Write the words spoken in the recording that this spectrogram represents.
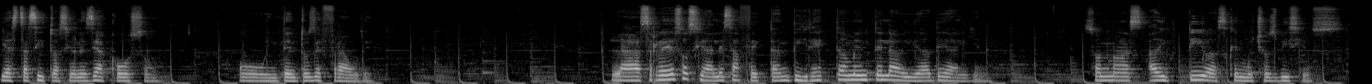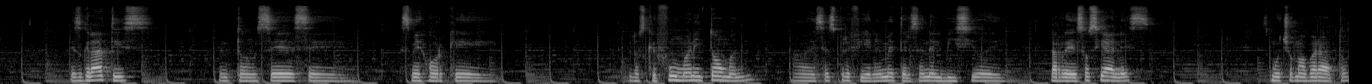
y hasta situaciones de acoso o intentos de fraude. Las redes sociales afectan directamente la vida de alguien. Son más adictivas que muchos vicios. Es gratis, entonces eh, es mejor que los que fuman y toman a veces prefieren meterse en el vicio de las redes sociales, es mucho más barato.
